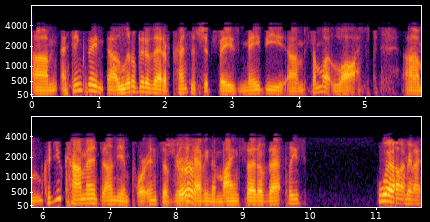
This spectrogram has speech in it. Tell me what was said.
um, I think they a little bit of that apprenticeship phase may be um, somewhat lost. Um, could you comment on the importance of Sure. really having the mindset of that, please? Well, I mean, I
